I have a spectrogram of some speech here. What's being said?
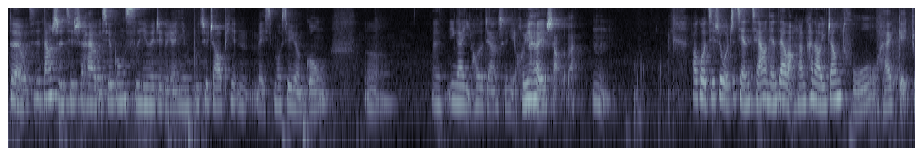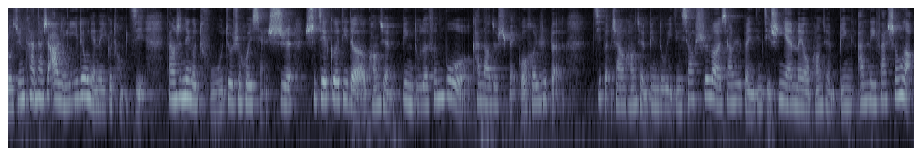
对，我记得当时其实还有一些公司因为这个原因不去招聘某某些员工，嗯，那应该以后的这样的事情也会越来越少了吧？嗯。包括其实我之前前两天在网上看到一张图，我还给卓君看，它是二零一六年的一个统计，当时那个图就是会显示世界各地的狂犬病毒的分布，看到就是美国和日本。基本上狂犬病毒已经消失了，像日本已经几十年没有狂犬病案例发生了，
